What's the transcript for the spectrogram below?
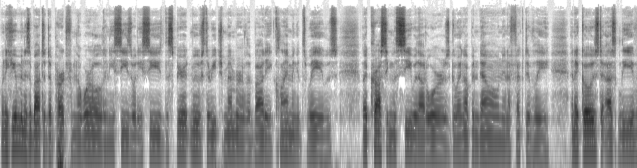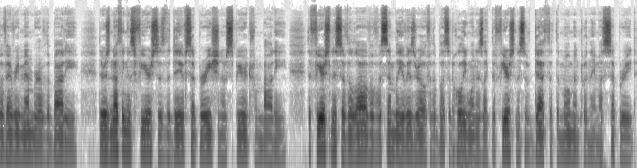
when a human is about to depart from the world and he sees what he sees, the spirit moves through each member of the body, climbing its waves, like crossing the sea without oars, going up and down ineffectively, and it goes to ask leave of every member of the body. There is nothing as fierce as the day of separation of spirit from body. The fierceness of the love of assembly of Israel for the Blessed Holy One is like the fierceness of death at the moment when they must separate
